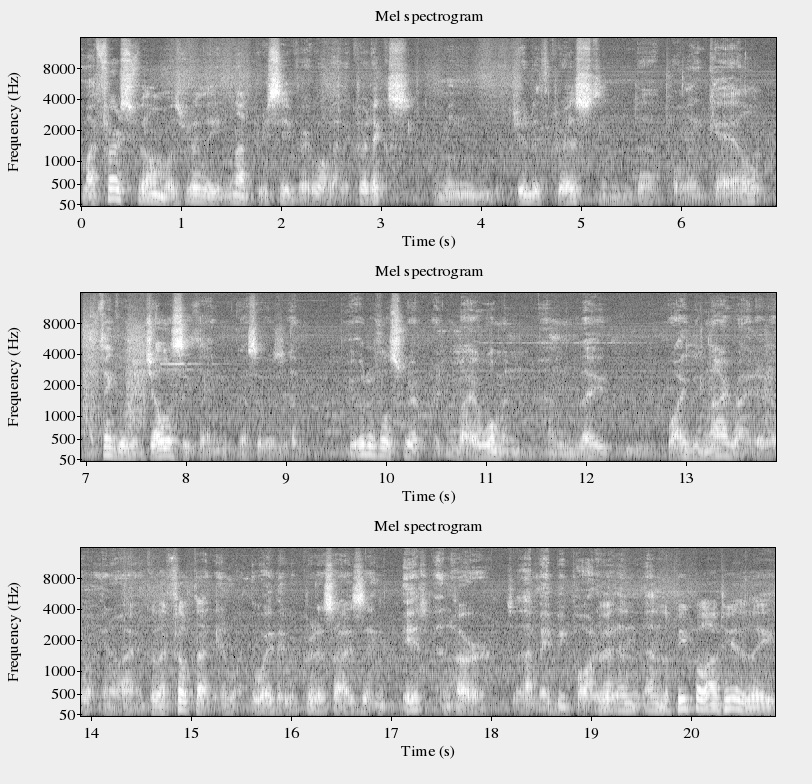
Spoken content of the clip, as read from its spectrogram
my first film was really not received very well by the critics. I mean, Judith Crist and uh, Pauline Kael. I think it was a jealousy thing because it was a beautiful script written by a woman, and they. Why didn't I write it? You know, because I, felt that in the way they were criticizing it and her. So that may be part of it. And and the people out here, they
